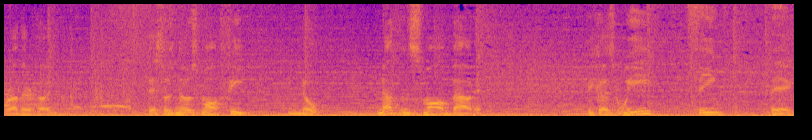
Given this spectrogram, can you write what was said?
brotherhood. This was no small feat. Nope, nothing small about it. Because we think big.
